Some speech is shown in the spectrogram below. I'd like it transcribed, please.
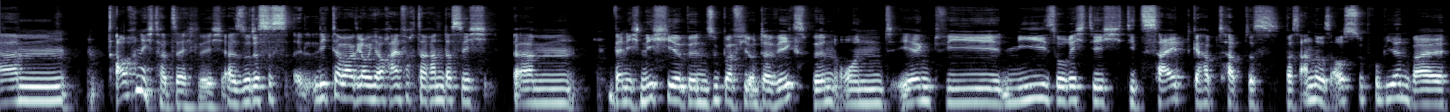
Ähm, auch nicht tatsächlich. Also das ist, liegt aber, glaube ich, auch einfach daran, dass ich, ähm, wenn ich nicht hier bin, super viel unterwegs bin und irgendwie nie so richtig die Zeit gehabt habe, das was anderes auszuprobieren, weil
